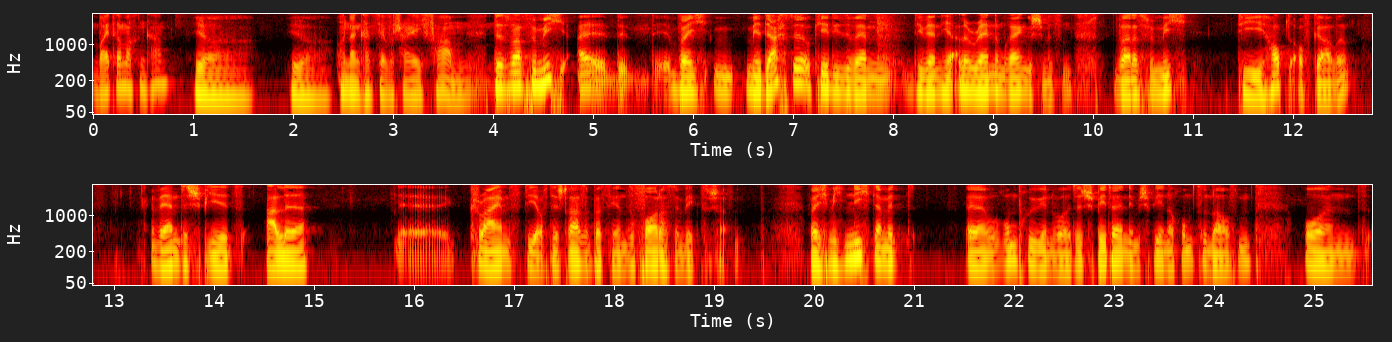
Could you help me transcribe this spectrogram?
weitermachen kann. Ja, ja. Und dann kannst du ja wahrscheinlich farmen. Das war für mich, äh, weil ich mir dachte, okay, diese werden, die werden hier alle random reingeschmissen, war das für mich die Hauptaufgabe, während des Spiels alle äh, Crimes, die auf der Straße passieren, sofort aus dem Weg zu schaffen. Weil ich mich nicht damit äh, rumprügeln wollte, später in dem Spiel noch rumzulaufen und,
